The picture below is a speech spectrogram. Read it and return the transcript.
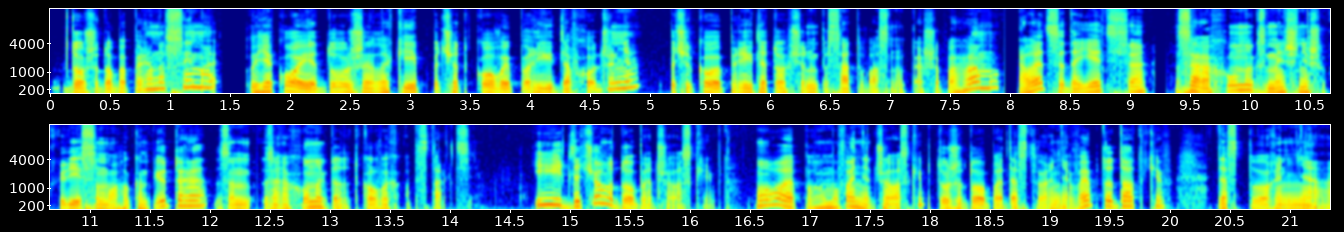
дуже добре переносима, у якої дуже легкий початковий поріг для входження, початковий поріг для того, щоб написати власну першу програму, але це дається за рахунок зменшення швидкодії самого комп'ютера, за, за рахунок додаткових абстракцій. І для чого добре JavaScript? Мова програмування JavaScript дуже добре для створення веб-додатків, для створення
